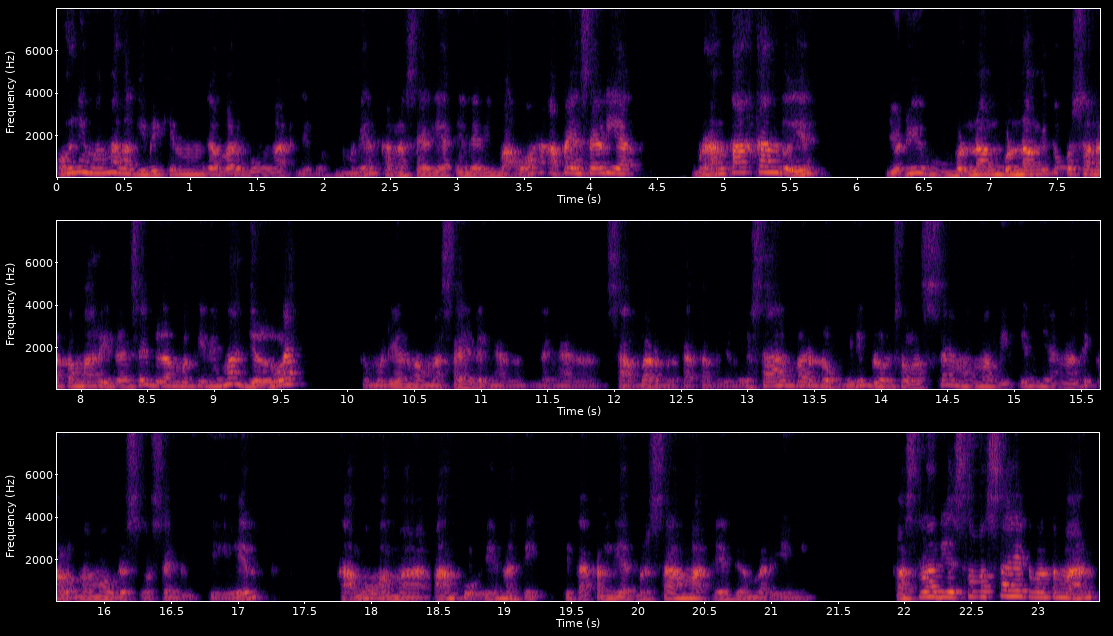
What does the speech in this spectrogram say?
Oh ini mama lagi bikin gambar bunga gitu. Kemudian karena saya lihatnya dari bawah, apa yang saya lihat berantakan tuh ya. Jadi benang-benang itu ke sana kemari dan saya bilang begini, mah jelek Kemudian mama saya dengan dengan sabar berkata begini, ya sabar dong, ini belum selesai mama bikinnya. Nanti kalau mama udah selesai bikin, kamu mama pangku ya, nanti kita akan lihat bersama ya gambar ini. Nah setelah dia selesai teman-teman,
